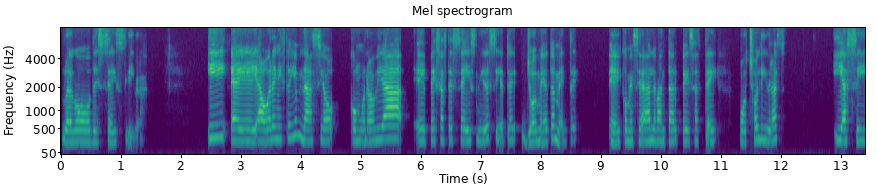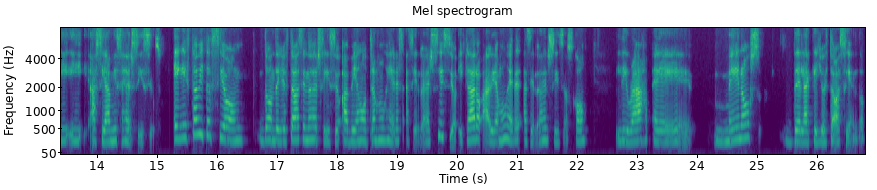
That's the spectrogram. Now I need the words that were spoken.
luego de 6 libras. Y eh, ahora en este gimnasio, como no había eh, pesas de 6 ni de 7, yo inmediatamente eh, comencé a levantar pesas de 8 libras y así y hacía mis ejercicios. En esta habitación donde yo estaba haciendo ejercicio, habían otras mujeres haciendo ejercicio. Y claro, había mujeres haciendo ejercicios con libras eh, menos de la que yo estaba haciendo.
